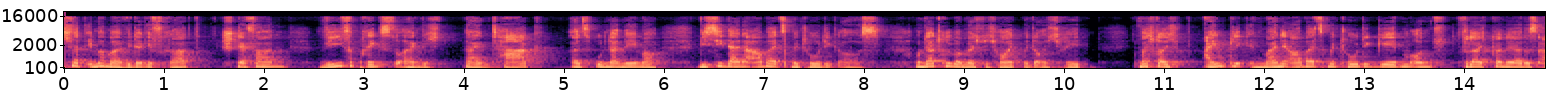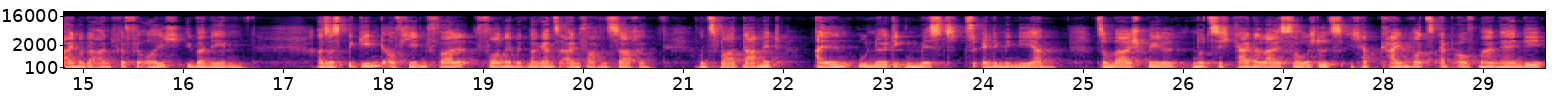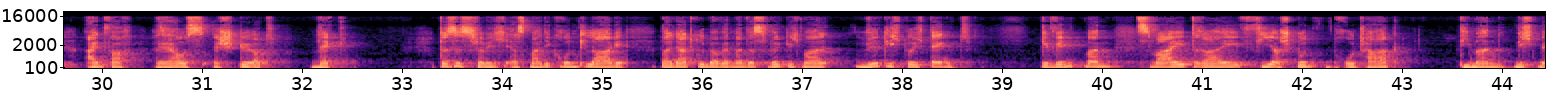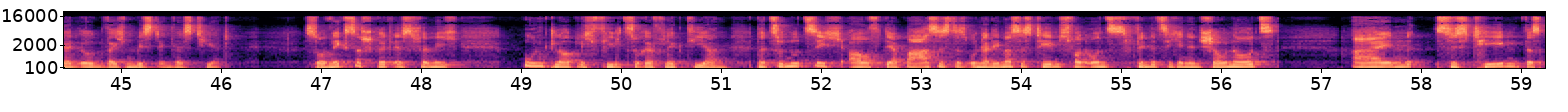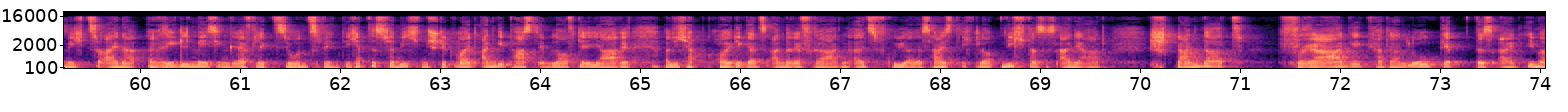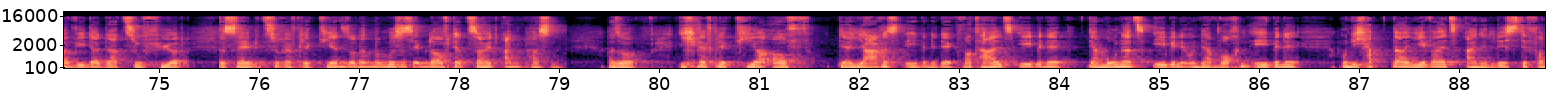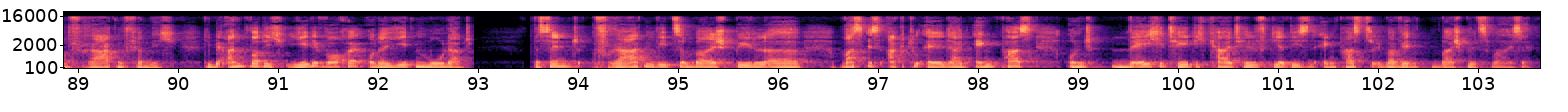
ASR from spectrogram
Ich werde immer mal wieder gefragt, Stefan, wie verbringst du eigentlich deinen Tag als Unternehmer? Wie sieht deine Arbeitsmethodik aus? Und darüber möchte ich heute mit euch reden. Ich möchte euch Einblick in meine Arbeitsmethodik geben und vielleicht könnt ihr ja das ein oder andere für euch übernehmen. Also es beginnt auf jeden Fall vorne mit einer ganz einfachen Sache. Und zwar damit, allen unnötigen Mist zu eliminieren. Zum Beispiel nutze ich keinerlei Socials, ich habe kein WhatsApp auf meinem Handy, einfach raus, es stört weg. Das ist für mich erstmal die Grundlage, weil darüber, wenn man das wirklich mal wirklich durchdenkt, gewinnt man zwei, drei, vier Stunden pro Tag, die man nicht mehr in irgendwelchen Mist investiert. So, nächster Schritt ist für mich, unglaublich viel zu reflektieren. Dazu nutze ich auf der Basis des Unternehmersystems von uns, findet sich in den Show Notes, ein System, das mich zu einer regelmäßigen Reflexion zwingt. Ich habe das für mich ein Stück weit angepasst im Laufe der Jahre, weil ich habe heute ganz andere Fragen als früher. Das heißt, ich glaube nicht, dass es eine Art Standardfragekatalog gibt, das einen immer wieder dazu führt, dasselbe zu reflektieren, sondern man muss es im Laufe der Zeit anpassen. Also ich reflektiere auf der Jahresebene, der Quartalsebene, der Monatsebene und der Wochenebene und ich habe da jeweils eine Liste von Fragen für mich. Die beantworte ich jede Woche oder jeden Monat. Das sind Fragen wie zum Beispiel, äh, was ist aktuell dein Engpass und welche Tätigkeit hilft dir, diesen Engpass zu überwinden beispielsweise?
